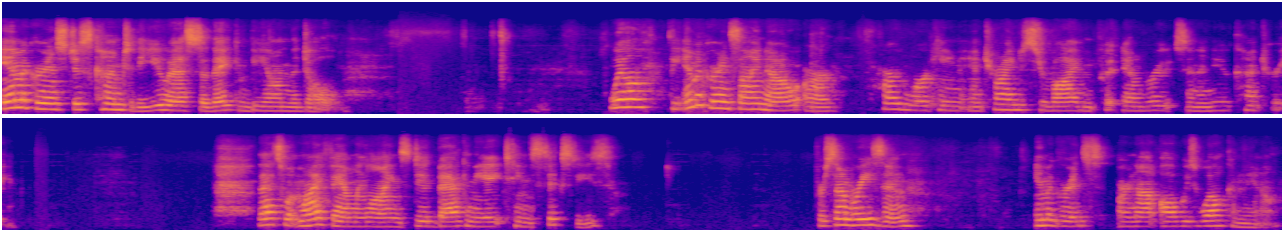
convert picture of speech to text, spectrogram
Immigrants just come to the US so they can be on the dole. Well, the immigrants I know are hardworking and trying to survive and put down roots in a new country. That's what my family lines did back in the 1860s. For some reason, immigrants are not always welcome now.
